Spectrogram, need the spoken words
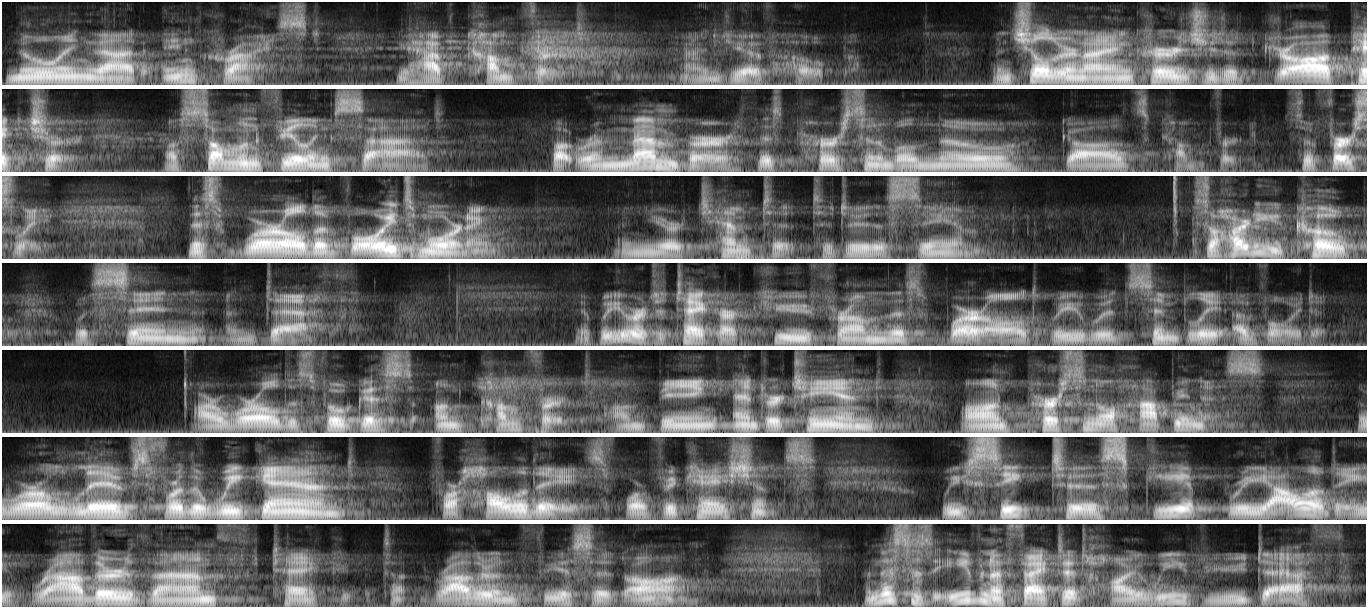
knowing that in Christ you have comfort and you have hope. And children, I encourage you to draw a picture of someone feeling sad, but remember this person will know God's comfort. So, firstly, this world avoids mourning, and you're tempted to do the same. So, how do you cope with sin and death? If we were to take our cue from this world, we would simply avoid it. Our world is focused on comfort, on being entertained, on personal happiness. The world lives for the weekend, for holidays, for vacations. We seek to escape reality rather than, take, rather than face it on. And this has even affected how we view death.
